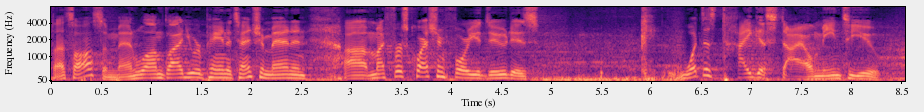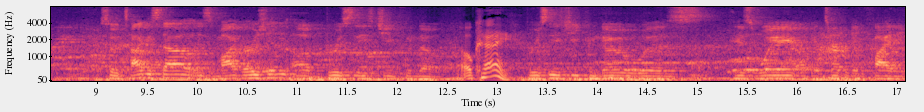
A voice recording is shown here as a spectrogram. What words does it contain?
That's awesome, man. Well, I'm glad you were paying attention, man. And uh, my first question for you, dude, is what does Taiga style mean to you? So Tiger Style is my version of Bruce Lee's Jeet Kune Do. Okay. Bruce Lee's Jeet Kune Do was his way of interpreting fighting,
